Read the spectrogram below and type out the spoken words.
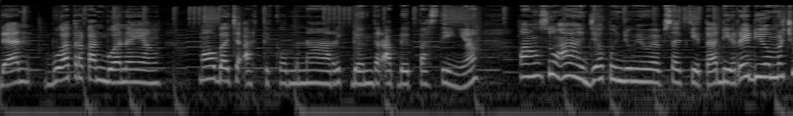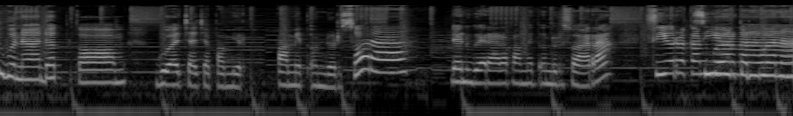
Dan buat rekan Buana yang mau baca artikel menarik dan terupdate pastinya, langsung aja kunjungi website kita di radiomercubuana.com. Gua Caca pamit, pamit undur suara. Dan gue Rara pamit undur suara. See you rekan See you, Buana. rekan Buana.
